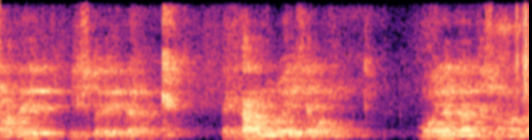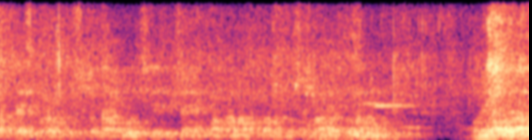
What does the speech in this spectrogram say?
আমাদের, বিশেষ করে এটা একটা কারণও রয়েছে এবং মহিলারা যে সম্মান পাচ্ছে আজকে ভারতবর্ষের কথা আমি বলছি, এর পিছনে একমাত্র আমাদের ভারতবর্ষের মাননীয় প্রধানমন্ত্রী। উনি অবদান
